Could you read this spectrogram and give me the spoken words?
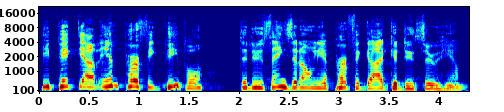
He picked out imperfect people to do things that only a perfect God could do through Him.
